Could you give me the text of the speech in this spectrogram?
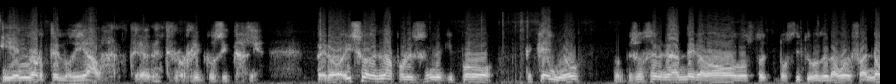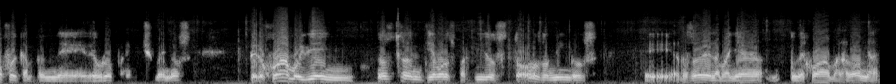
Y el norte lo odiaba, realmente, los ricos de Italia. Pero hizo el Nápoles un equipo pequeño, empezó a ser grande, ganó dos, dos títulos de la UEFA, no fue campeón de, Europa, ni mucho menos, pero jugaba muy bien. Nosotros transmitíamos los partidos todos los domingos eh, a las 9 de la mañana, donde jugaba Maradona,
